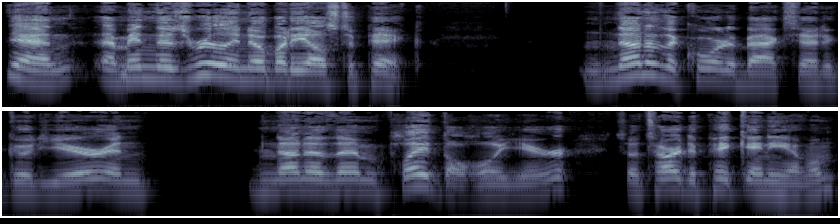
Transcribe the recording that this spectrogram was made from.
Yeah. And I mean, there's really nobody else to pick. None of the quarterbacks had a good year, and none of them played the whole year. So it's hard to pick any of them.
